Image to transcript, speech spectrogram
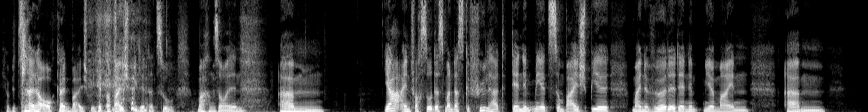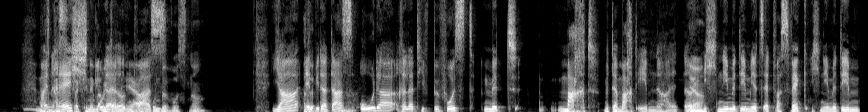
Ich habe jetzt leider auch kein Beispiel. Ich hätte mal Beispiele dazu machen sollen. Ähm, ja, einfach so, dass man das Gefühl hat, der nimmt mir jetzt zum Beispiel meine Würde, der nimmt mir mein, ähm, mein Recht oder irgendwas. unbewusst, ne? Ja, also, entweder das ja. oder relativ bewusst mit Macht, mit der Machtebene halt. Ne? Ja. Ich nehme dem jetzt etwas weg, ich nehme dem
